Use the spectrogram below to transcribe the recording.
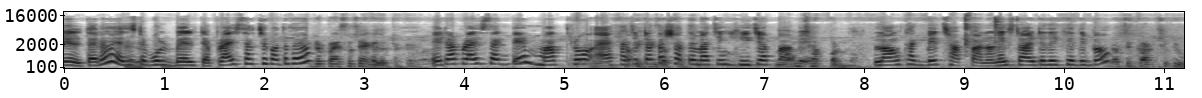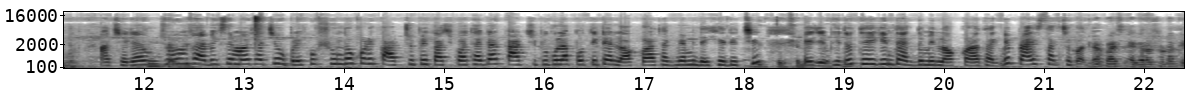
বেল্ট তাই না? অ্যাডজাস্টেবল হ্যাঁ। বেল্টটা প্রাইস থাকছে কত ভাইয়া? এটা প্রাইস হচ্ছে এক হাজার টাকা। এটার প্রাইস থাকবে মাত্র এক হাজার সাথে টাকার সাথে ম্যাচিং হিজাব পাবে। লং থাকবে ছাপ্পান্ন। নেক্সট আইটা দেখিয়ে দিব। এটা আচ্ছা এটা fabric। ফ্যাব্রিক্স এর মধ্যে থাকছে। উপরে খুব সুন্দর করে কাঠচুপি কাজ করা থাকবে। আর কাঠচুপি গুলা প্রতিটা লক করা থাকবে আমি দেখিয়ে দিচ্ছি। এই যে ভিতর থেকে কিন্তু একদমই লক করা থাকবে। প্রাইস থাকছে কত? এটার প্রাইস এগারোশো টাকা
